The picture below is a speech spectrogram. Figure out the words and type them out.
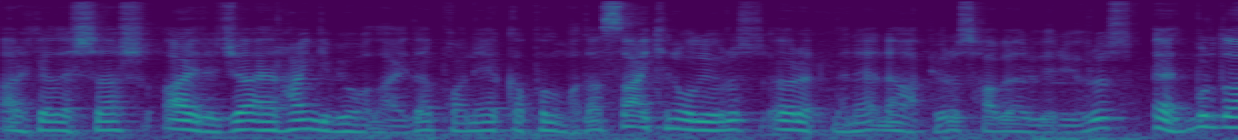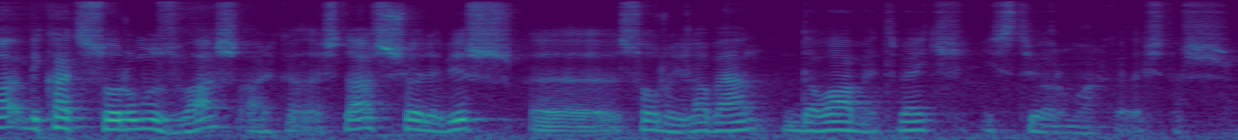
Arkadaşlar ayrıca herhangi bir olayda paniğe kapılmadan sakin oluyoruz. Öğretmene ne yapıyoruz? Haber veriyoruz. Evet burada birkaç sorumuz var arkadaşlar. Şöyle bir e, soruyla ben devam etmek istiyorum arkadaşlar.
